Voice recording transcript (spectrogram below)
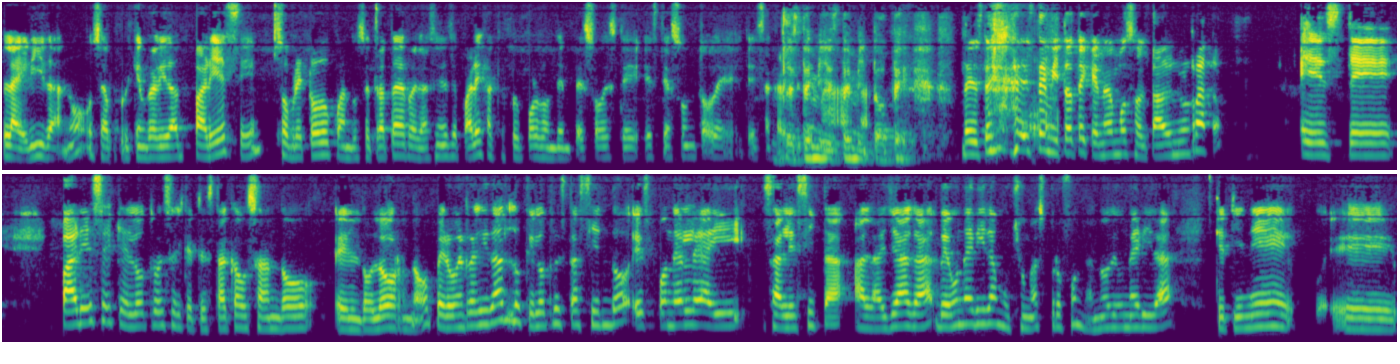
la herida, ¿no? O sea, porque en realidad parece, sobre todo cuando se trata de relaciones de pareja, que fue por donde empezó este, este asunto de, de sacar... Este, este mitote. De este, este mitote que no hemos soltado en un rato. Este, parece que el otro es el que te está causando el dolor, ¿no? Pero en realidad lo que el otro está haciendo es ponerle ahí salecita a la llaga de una herida mucho más profunda, ¿no? De una herida que tiene eh,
